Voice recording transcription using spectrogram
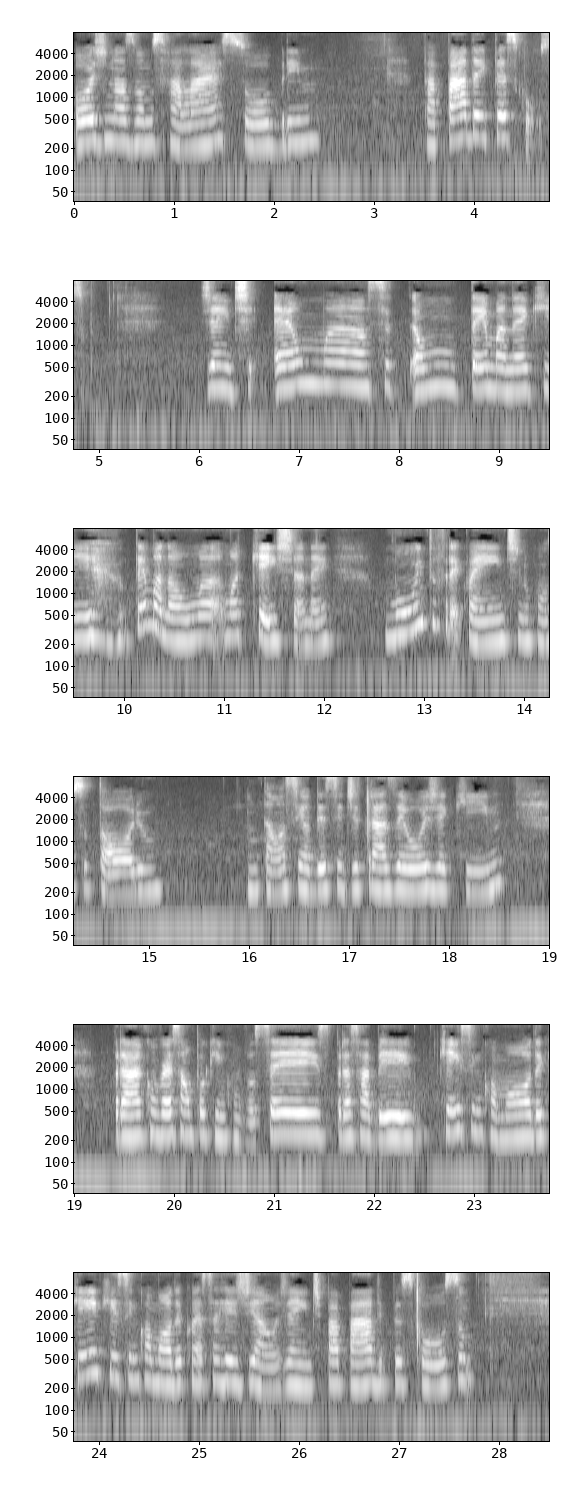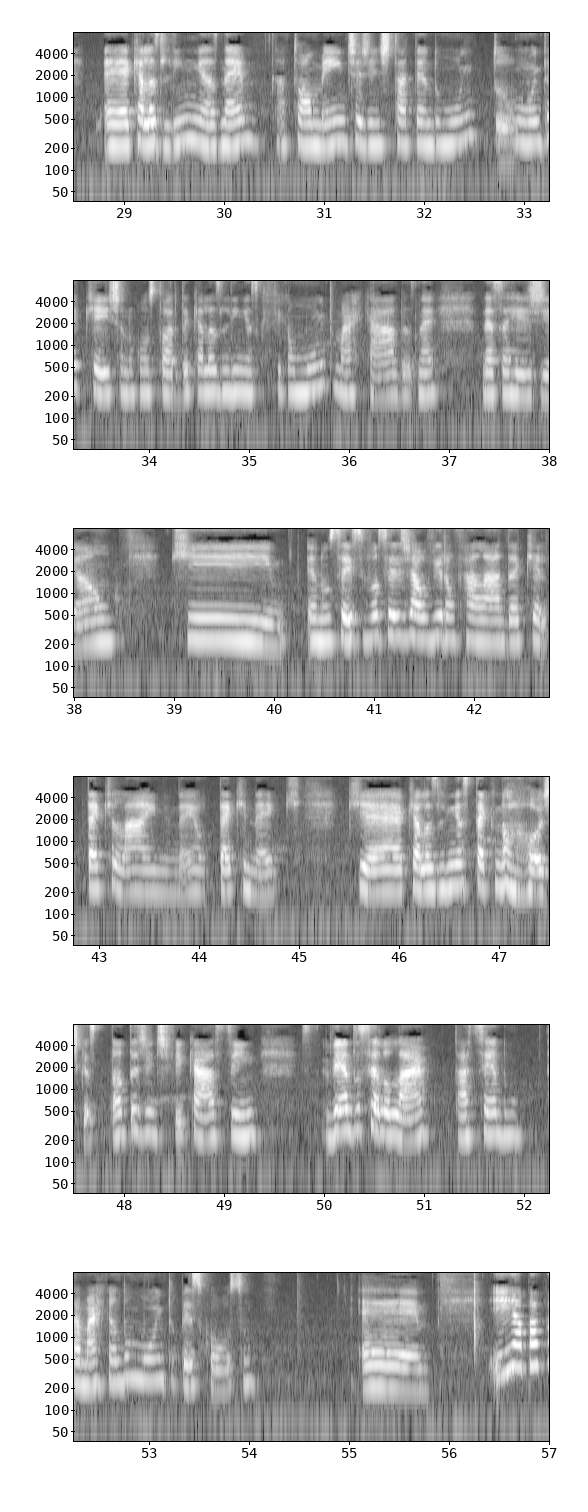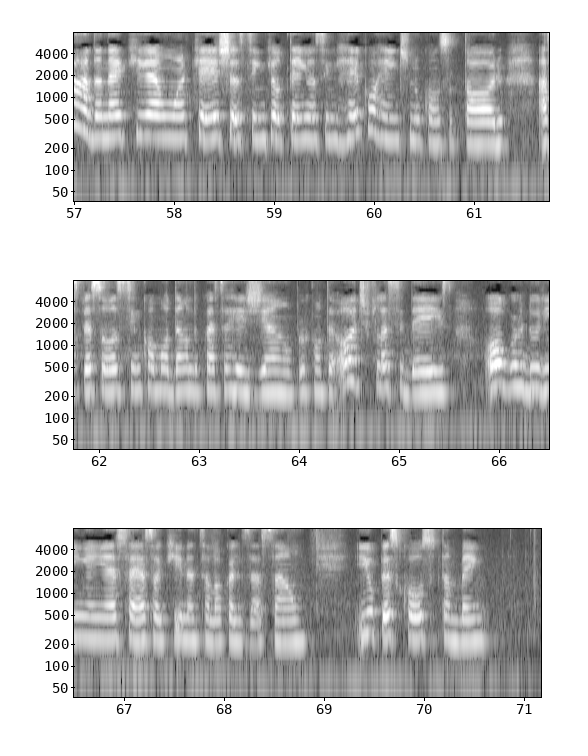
hoje nós vamos falar sobre papada e pescoço. Gente, é uma é um tema, né, que tema não, uma, uma queixa, né, muito frequente no consultório. Então, assim, eu decidi trazer hoje aqui para conversar um pouquinho com vocês, para saber quem se incomoda, quem aqui se incomoda com essa região, gente, papado e pescoço é, aquelas linhas, né? Atualmente a gente está tendo muito, muita queixa no consultório daquelas linhas que ficam muito marcadas, né? Nessa região. Que eu não sei se vocês já ouviram falar daquele tech line, né? O tech neck, que é aquelas linhas tecnológicas. Tanta gente ficar assim, vendo o celular, tá sendo, tá marcando muito o pescoço. É, e a papada, né, que é uma queixa assim que eu tenho assim recorrente no consultório, as pessoas se incomodando com essa região por conta ou de flacidez ou gordurinha em excesso aqui nessa localização. E o pescoço também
